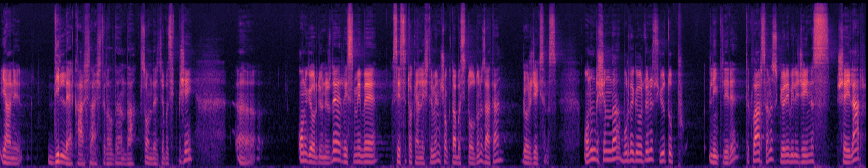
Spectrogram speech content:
Yani dille karşılaştırıldığında son derece basit bir şey. E, onu gördüğünüzde resmi ve sesi tokenleştirmenin çok daha basit olduğunu zaten göreceksiniz. Onun dışında burada gördüğünüz YouTube linkleri tıklarsanız görebileceğiniz şeyler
